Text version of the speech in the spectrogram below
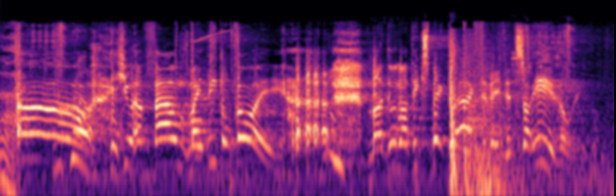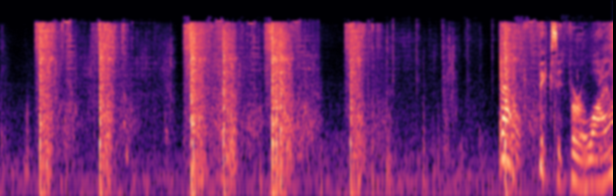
Oh, you have found my little toy. but do not expect to activate it so easily. That'll fix it for a while.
